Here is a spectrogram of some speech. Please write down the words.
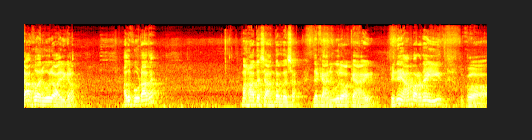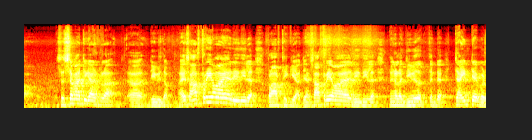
രാഹു അനുകൂലമായിരിക്കണം അത് കൂടാതെ മഹാദശ അന്തർദശ ഇതൊക്കെ അനുകൂലമൊക്കെ ആയി. പിന്നെ ഞാൻ പറഞ്ഞ ഈ സിസ്റ്റമാറ്റിക് ആയിട്ടുള്ള ജീവിതം അതായത് ശാസ്ത്രീയമായ രീതിയിൽ പ്രാർത്ഥിക്കുക ശാസ്ത്രീയമായ രീതിയിൽ നിങ്ങളുടെ ജീവിതത്തിന്റെ ടൈം ടേബിൾ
